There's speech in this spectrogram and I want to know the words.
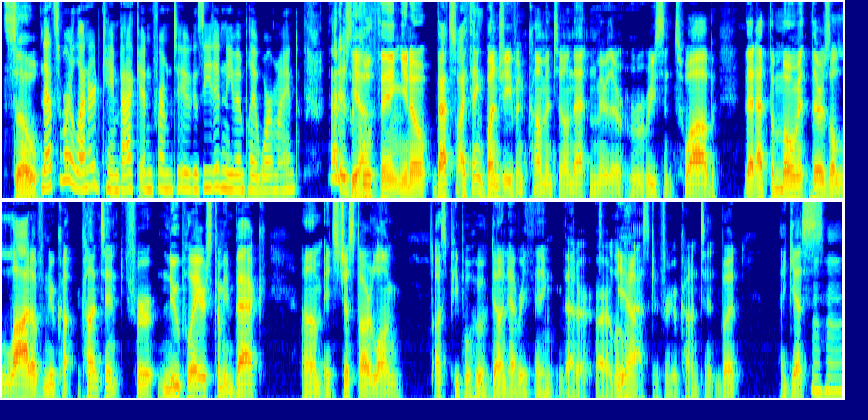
So That's where Leonard came back in from too, because he didn't even play Warmind. That is the Yeah. cool thing, you know. That's I think Bungie even commented on that, and maybe the recent TWAB that at the moment there's a lot of new co- content for new players coming back. Um, it's just our long us people who have done everything that are are a little Yeah. asking for new content. But I guess Mm-hmm.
